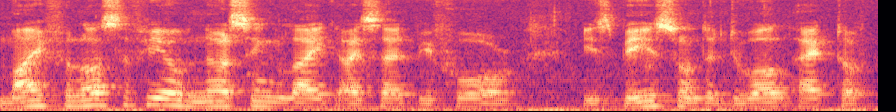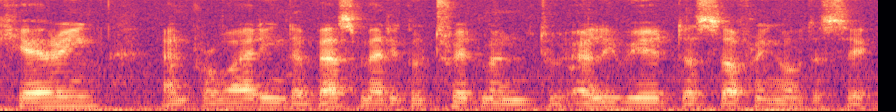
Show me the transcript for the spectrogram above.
My philosophy of nursing, like I said before, is based on the dual act of caring and providing the best medical treatment to alleviate the suffering of the sick.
